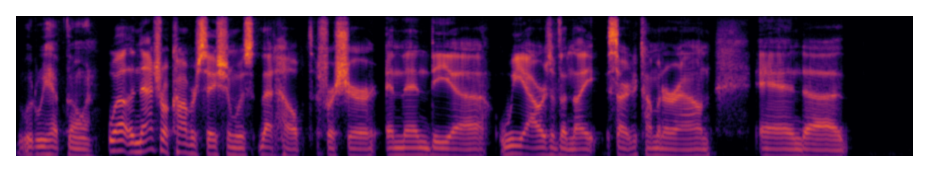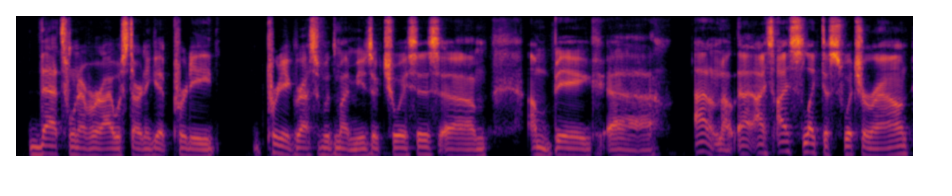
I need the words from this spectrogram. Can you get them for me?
what do we have going? Well, the natural conversation was that helped for sure, and then the uh, wee hours of the night started coming around, and uh, that's whenever I was starting to get pretty pretty aggressive with my music choices. Um, I'm big. Uh, I don't know. I, I, like to switch around,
